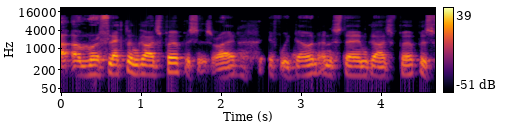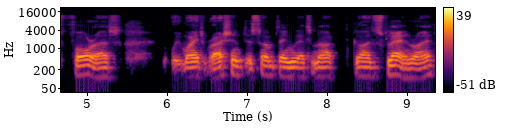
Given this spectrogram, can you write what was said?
um, reflect on God's purposes, right? If we don't understand God's purpose for us, we might rush into something that's not God's plan, right?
